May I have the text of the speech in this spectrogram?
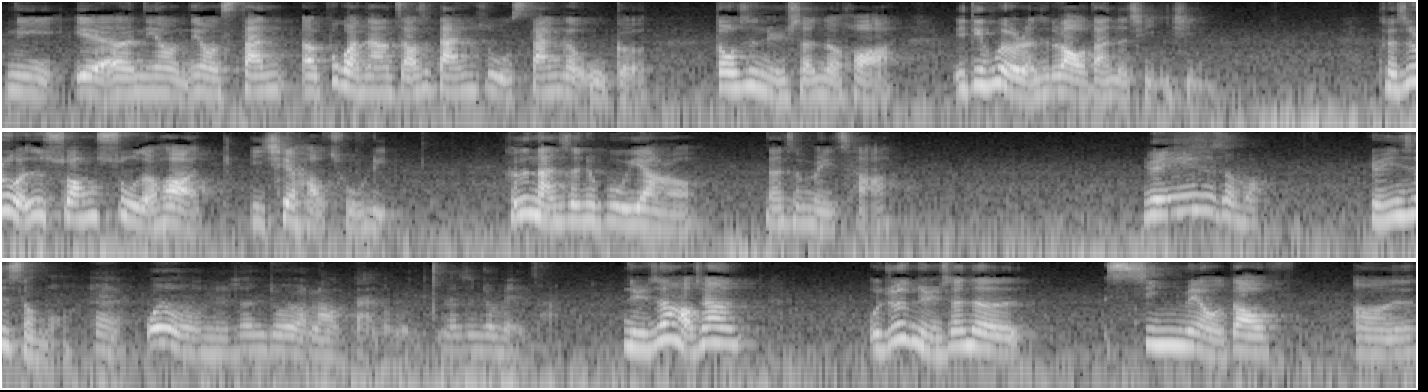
你也呃你有你有三呃不管怎样，只要是单数三个五个都是女生的话，一定会有人是落单的情形。可是如果是双数的话，一切好处理。可是男生就不一样了，男生没差。原因是什么？原因是什么？嘿，为什么女生就有落单的问题，男生就没差？女生好像，我觉得女生的心没有到，呃，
